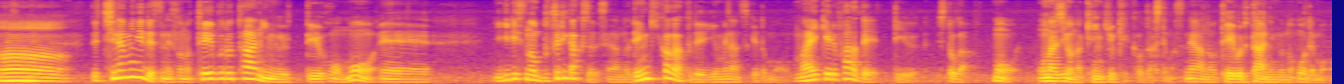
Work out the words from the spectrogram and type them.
あでちなみにですねそのテーブルターニングっていう方も、えーイギリスの物理学者ですね。あの電気科学で有名なんですけどもマイケル・ファラデーっていう人がもう同じような研究結果を出してますね。あのテーブルターニングの方でも。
